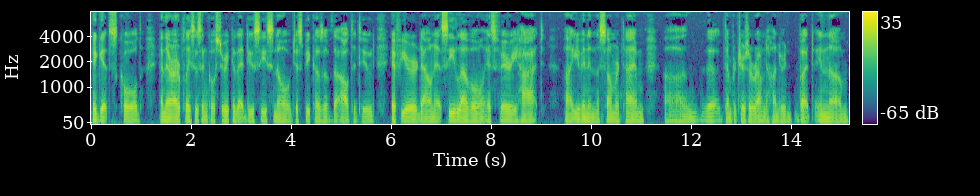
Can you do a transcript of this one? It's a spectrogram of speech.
it gets cold. And there are places in Costa Rica that do see snow just because of the altitude. If you're down at sea level, it's very hot uh, even in the summertime, uh, the temperatures are around 100, but in um,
